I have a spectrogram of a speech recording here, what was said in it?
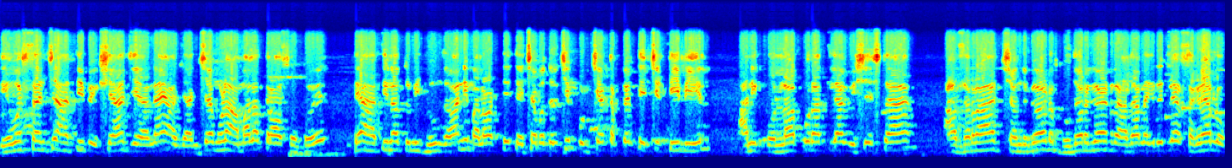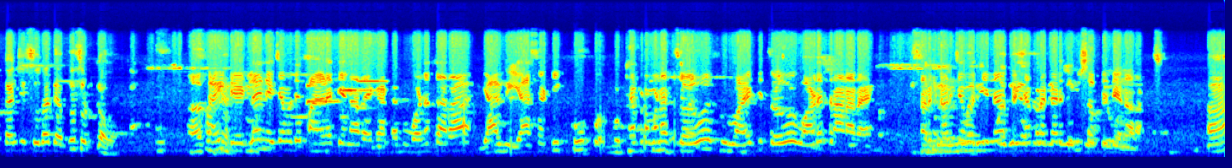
देवस्थानच्या हातीपेक्षा ज्यांना ज्यांच्यामुळे आम्हाला त्रास होतोय त्या हातीला तुम्ही घेऊन जा आणि मला वाटते त्याच्याबद्दलची पुढच्या टप्प्यात त्याची टीम येईल. आणि कोल्हापुरातल्या विशेषतः आजरा चंदगड भुदरगड राधानगरीतल्या सगळ्या लोकांची सुद्धा त्यातून सुटका होईल. अं, काही डेडलाईन याच्यामध्ये पाळण्यात येणार आहे का? कारण वनतारा यावी यासाठी खूप मोठ्या प्रमाणात चळवळ सुरू आहे. ती चळवळ वाढत राहणार आहे. सरकारच्या वतीनं कशा प्रकारे तुम्ही शब्द देणार? आहात हा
